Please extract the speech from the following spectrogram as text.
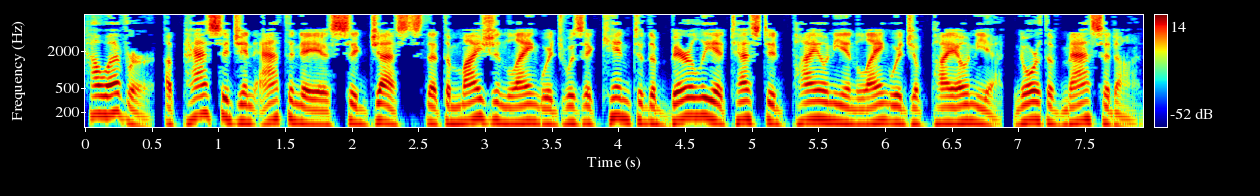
However, a passage in Athenaeus suggests that the Mysian language was akin to the barely attested Paeonian language of Paeonia, north of Macedon.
